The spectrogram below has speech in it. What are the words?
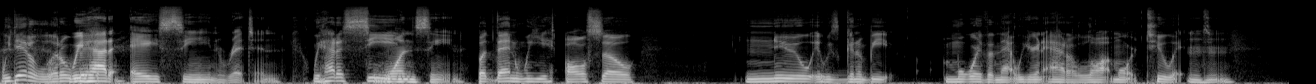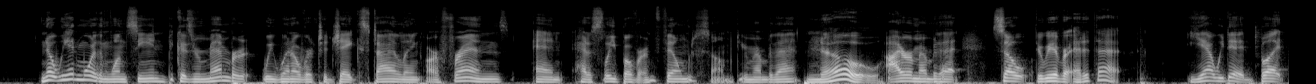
we did a little. we bit. had a scene written, we had a scene, one scene. but then we also knew it was gonna be more than that. We were gonna add a lot more to it. hmm No, we had more than one scene because remember we went over to Jake Styling, our friends, and had a sleepover and filmed some. Do you remember that? No. I remember that. So Did we ever edit that? yeah, we did. But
